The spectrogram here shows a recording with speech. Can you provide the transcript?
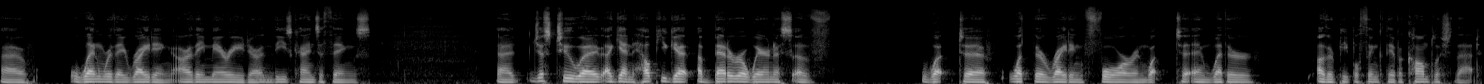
uh, when were they writing, are they married, are these kinds of things. Uh, just to uh, again help you get a better awareness of what uh, what they're writing for and what to, and whether other people think they've accomplished that.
